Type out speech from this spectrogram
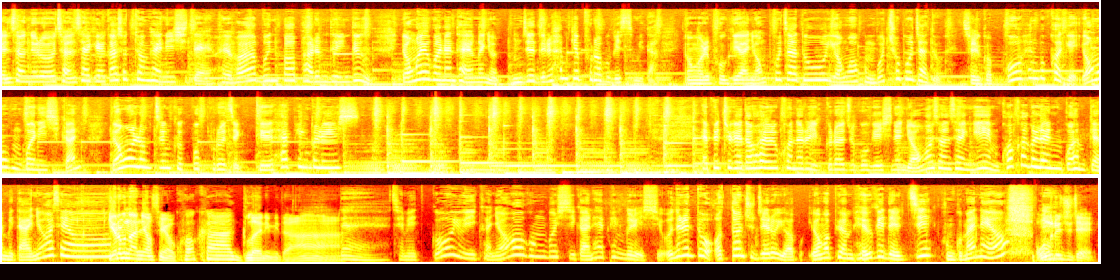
랜선으로 전 세계가 소통하는 시대, 회화, 문법, 발음 등등 등 영어에 관한 다양한 연- 문제들을 함께 풀어보겠습니다. 영어를 포기한 영포자도 영어 공부 초보자도 즐겁고 행복하게 영어 공부하는 시간, 영어 울렁증 극복 프로젝트 해피잉글리시. 해피투게더 화요일 코너를 이끌어주고 계시는 영어 선생님 쿼카 글렌과 함께합니다. 안녕하세요. 여러분 안녕하세요. 쿼카 글렌입니다. 네, 재밌고 유익한 영어 공부 시간 해핑글리시. 오늘은 또 어떤 주제로 여- 영어 표현 배우게 될지 궁금하네요. 오늘의 주제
